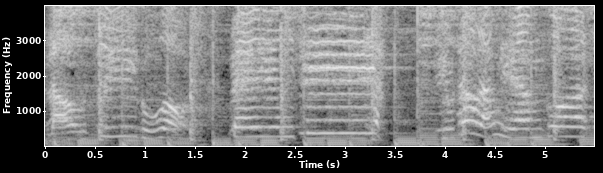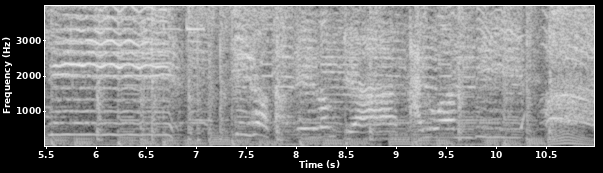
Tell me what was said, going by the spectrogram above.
流水牛哦白灵丝，稻草人念歌诗，要大家拢食台湾味，叉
